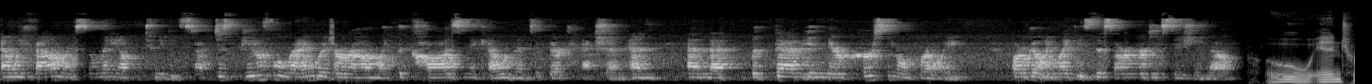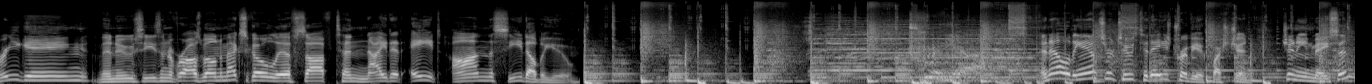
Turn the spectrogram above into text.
And we found like so many opportunities to have just beautiful language around like the cosmic element of their connection. And and that but them in their personal growing are going like, is this our decision though? Ooh, intriguing. The new season of Roswell, New Mexico lifts off tonight at 8 on the CW. And now the answer to today's trivia question. Jeanine Mason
